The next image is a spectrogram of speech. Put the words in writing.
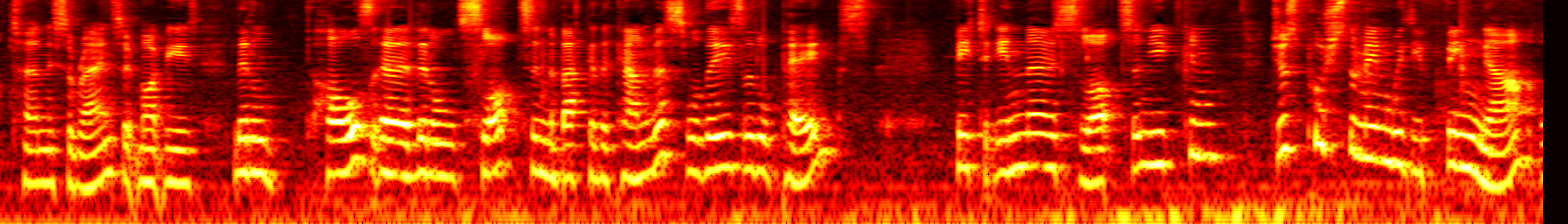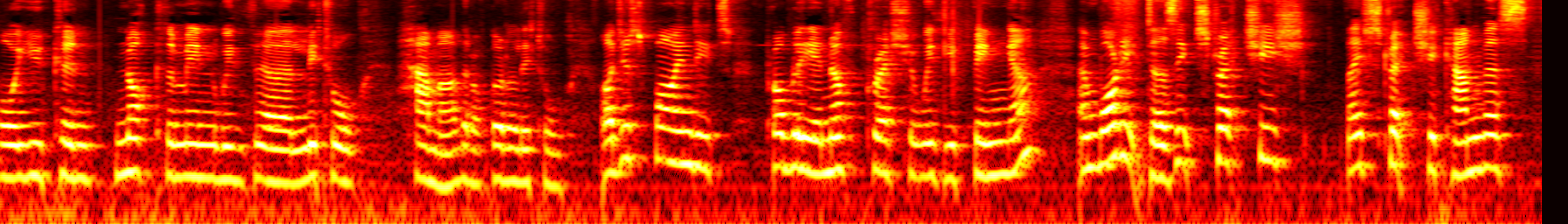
I'll turn this around so it might be little holes, uh, little slots in the back of the canvas. Well, these little pegs fit in those slots and you can just push them in with your finger or you can knock them in with a little hammer that I've got a little I just find it's probably enough pressure with your finger. And what it does it stretches they stretch your canvas.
